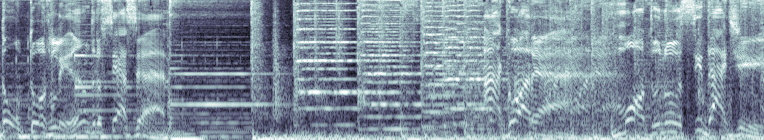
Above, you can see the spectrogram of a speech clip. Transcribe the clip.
Dr. Leandro César. Agora, Módulo Cidade.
